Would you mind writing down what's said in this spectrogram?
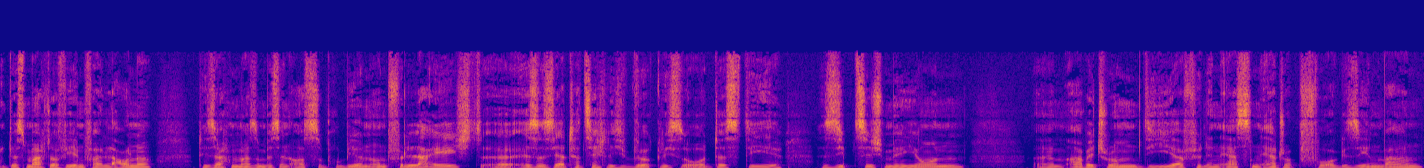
das macht auf jeden Fall Laune, die Sachen mal so ein bisschen auszuprobieren. Und vielleicht äh, ist es ja tatsächlich wirklich so, dass die 70 Millionen ähm, Arbitrum, die ja für den ersten Airdrop vorgesehen waren,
